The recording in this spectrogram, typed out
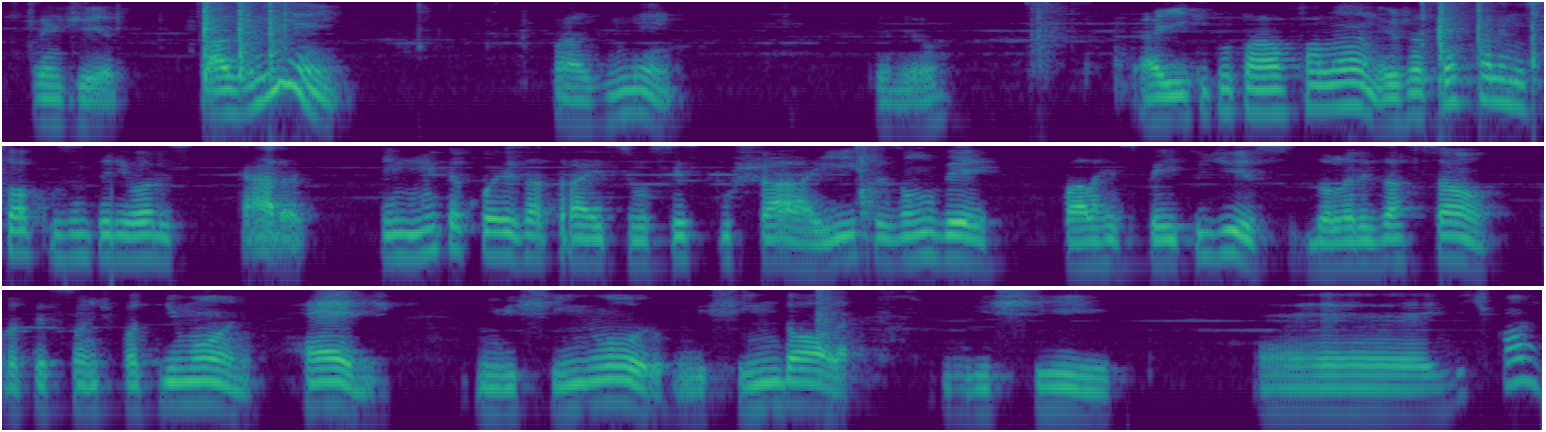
estrangeiro? Quase ninguém. Quase ninguém. Entendeu? Aí que, que eu tava falando? Eu já até falei nos tópicos anteriores. Cara, tem muita coisa atrás. Se vocês puxar aí, vocês vão ver. Fala a respeito disso. Dolarização, proteção de patrimônio, hedge, investir em ouro, investir em dólar, investir é, em Bitcoin.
